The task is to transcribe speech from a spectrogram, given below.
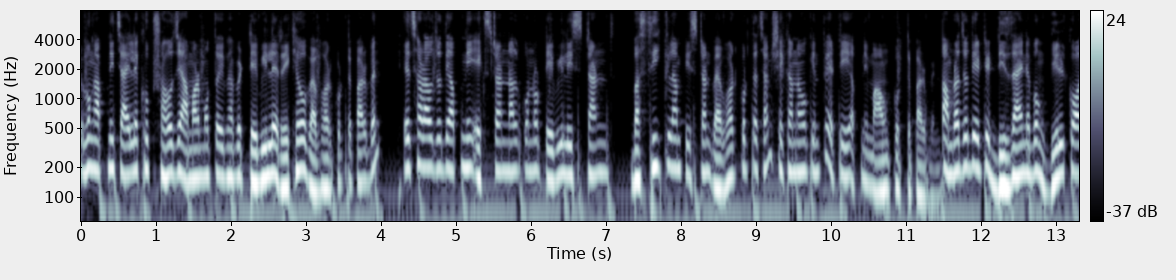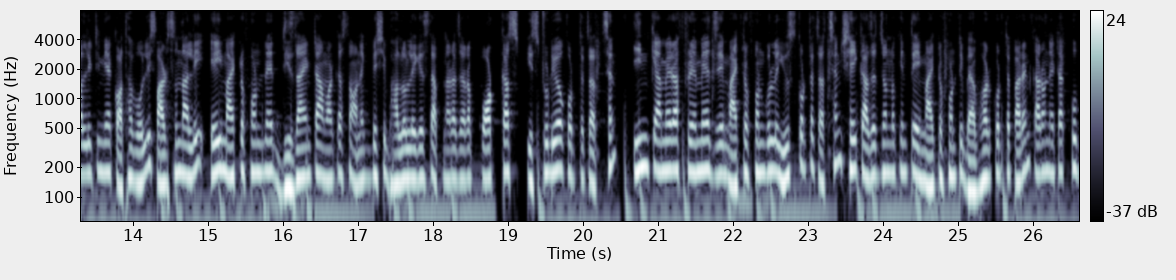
এবং আপনি চাইলে খুব সহজে আমার মতো এইভাবে টেবিলে রেখেও ব্যবহার করতে পারবেন। এছাড়াও যদি আপনি এক্সটার্নাল কোনো টেবিল স্ট্যান্ড বা সি ক্ল্যাম্প স্ট্যান্ড ব্যবহার করতে চান, সেখানেও কিন্তু এটি আপনি মাউন্ট করতে পারবেন। আমরা যদি এটি ডিজাইন এবং বিল্ড কোয়ালিটি নিয়ে কথা বলি পার্সোনালি এই মাইক্রোফোনের ডিজাইনটা আমার কাছে অনেক বেশি ভালো লেগেছে। আপনারা যারা পডকাস্ট স্টুডিও করতে চাচ্ছেন ইন ক্যামেরা ফ্রেমে যে মাইক্রোফোনগুলো ইউজ করতে চাচ্ছেন, সেই কাজের জন্য কিন্তু এই মাইক্রোফোনটি ব্যবহার করতে পারেন। কারণ এটা খুব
